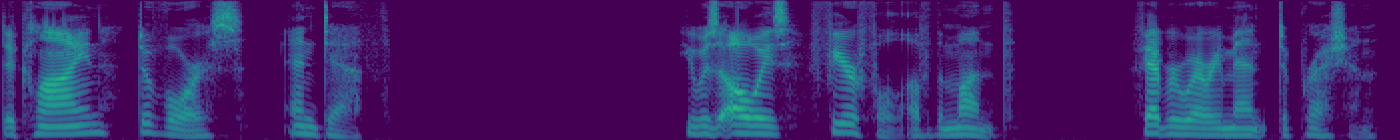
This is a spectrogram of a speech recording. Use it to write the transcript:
decline, divorce, and death. He was always fearful of the month. February meant depression.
